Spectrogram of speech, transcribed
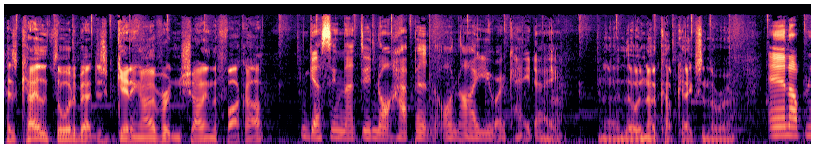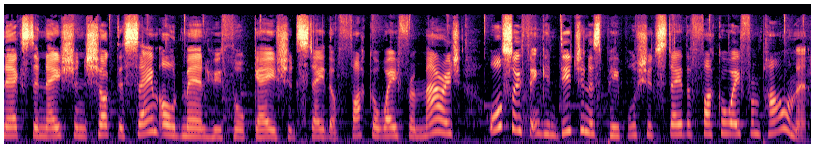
has Kaylee thought about just getting over it and shutting the fuck up? I'm guessing that did not happen on Are You OK Day. No, there were no cupcakes in the room. And up next, a nation shocked the same old man who thought gays should stay the fuck away from marriage also think Indigenous people should stay the fuck away from Parliament.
